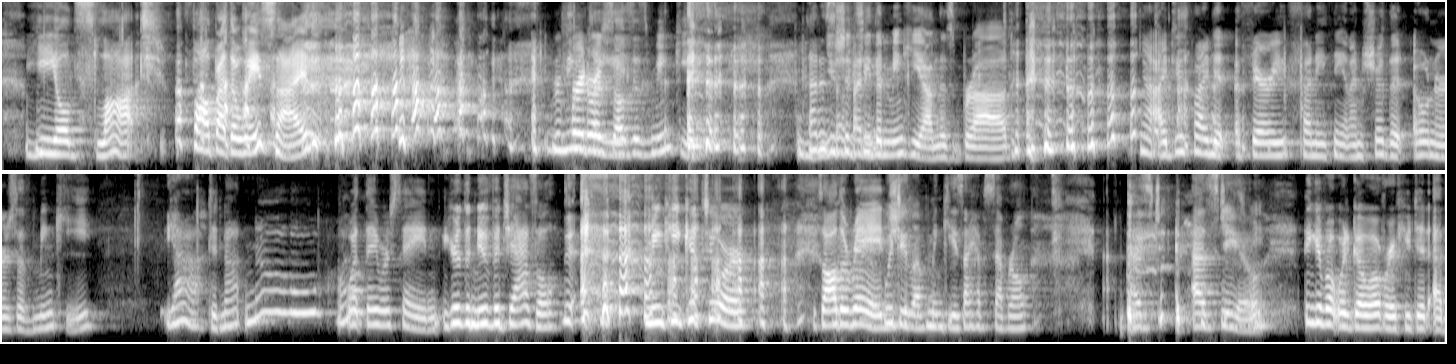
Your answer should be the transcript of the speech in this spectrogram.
ye old slot fall by the wayside. Refer to ourselves as Minky. That is you so should see the Minky on this broad. yeah, I do find it a very funny thing, and I'm sure that owners of Minky yeah. did not know Well. what they were saying. You're the new vajazzle. Minky Couture. It's all the rage. We do love minkies. I have several. As do, as do you. Think of what would go over if you did a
